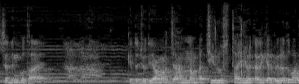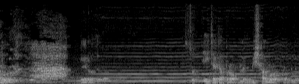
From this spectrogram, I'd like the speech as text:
সেদিন কোথায়? কিন্তু যদি আমার জাহান নামটা চিরস্থায়ী হয়, তাহলে কি আর বেরোতে পারব? বেরোতে পারব। তো এইটা একটা প্রবলেম বিশাল বড় প্রবলেম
